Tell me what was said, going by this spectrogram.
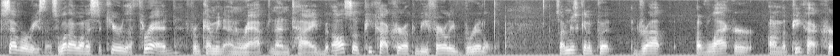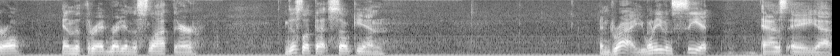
several reasons. One, I want to secure the thread from coming unwrapped and untied, but also peacock herl can be fairly brittle. So I'm just going to put a drop of lacquer on the peacock herl and the thread right in the slot there. Just let that soak in and dry. You won't even see it as a uh,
